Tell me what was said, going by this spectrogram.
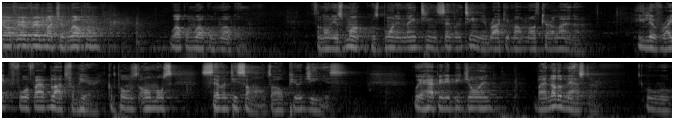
you all very, very much and welcome. Welcome, welcome, welcome. Thelonious Monk was born in 1917 in Rocky Mount, North Carolina. He lived right four or five blocks from here, composed almost 70 songs, all pure genius. We're happy to be joined by another master who will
